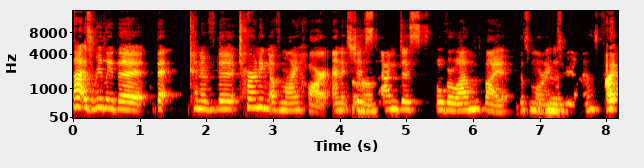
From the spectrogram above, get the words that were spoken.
that is really the the kind of the turning of my heart and it's just uh-huh. i'm just overwhelmed by it this morning mm-hmm. to be honest i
